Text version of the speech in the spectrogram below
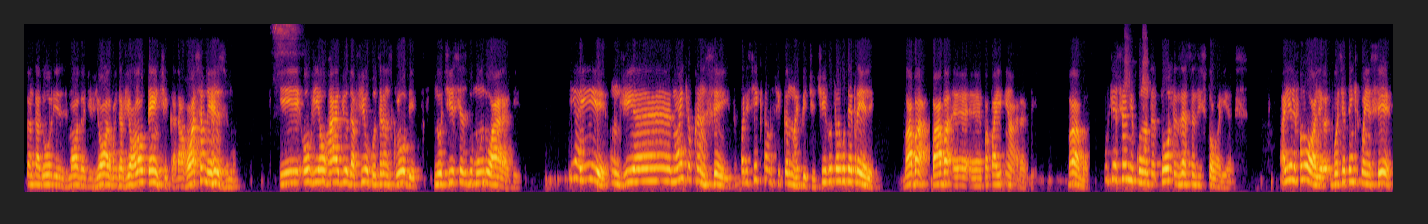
cantadores moda de viola, mas a viola autêntica, da roça mesmo. E ouvia o rádio da Filco Transglobe, notícias do mundo árabe. E aí, um dia, não é que eu cansei, parecia que estava ficando repetitivo, eu perguntei para ele, Baba, Baba é, é papai em árabe. Baba, por que o senhor me conta todas essas histórias? Aí ele falou, olha, você tem que conhecer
